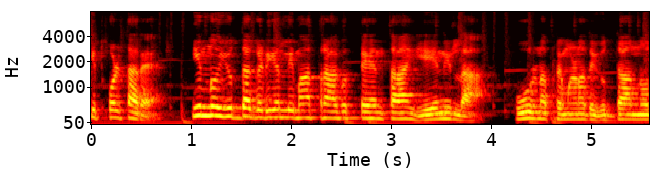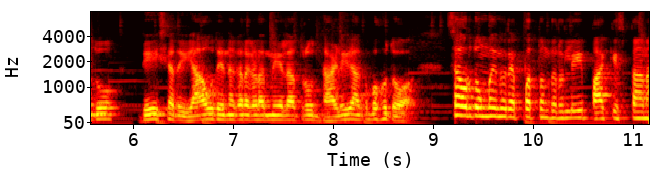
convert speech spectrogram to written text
ಕಿತ್ಕೊಳ್ತಾರೆ. ಇನ್ನು ಯುದ್ಧ ಗಡಿಯಲ್ಲಿ ಮಾತ್ರ ಆಗುತ್ತೆ ಅಂತ ಏನಿಲ್ಲ. ಪೂರ್ಣ ಪ್ರಮಾಣದ ಯುದ್ಧ ಅನ್ನೋದು ದೇಶದ ಯಾವುದೇ ನಗರಗಳ ಮೇಲಾದರೂ ದಾಳಿ ಆಗಬಹುದು. ಸಾವಿರದ ಒಂಬೈನೂರ ಎಪ್ಪತ್ತೊಂದರಲ್ಲಿ ಪಾಕಿಸ್ತಾನ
